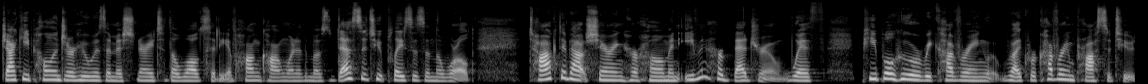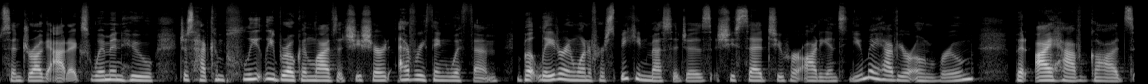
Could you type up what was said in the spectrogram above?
Jackie Pullinger, who was a missionary to the walled city of Hong Kong, one of the most destitute places in the world, talked about sharing her home and even her bedroom with people who were recovering, like recovering prostitutes and drug addicts, women who just had completely broken lives, and she shared everything with them. But later in one of her speaking messages, she said to her audience, You may have your own room, but I have God's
